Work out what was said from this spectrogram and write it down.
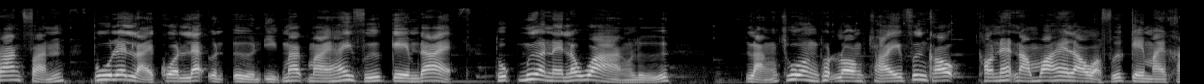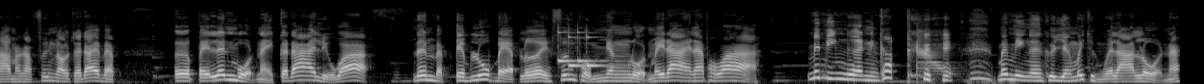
สร้างฝัน ผู้เล่นหลายคนและอื่นๆ อีกมากมายให้ซื้อเกมได้ ทุกเมื่อในระหว่างหรือหลังช่วงทดลองใช้ ซึ่งเขาเขาแนะนำว่าให้เราอะซื้อเกม Minecraft นะครับ ซึ่งเราจะได้แบบเออไปเล่นโหมดไหนก็ได้หรือว่าเล่นแบบเต็มรูปแบบเลย ซึ่งผมยังโหลดไม่ได้นะ เพราะว่า ไม่มีเงินครับ ไม่มีเงินคือยังไม่ถึงเวลาโหลดนะ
